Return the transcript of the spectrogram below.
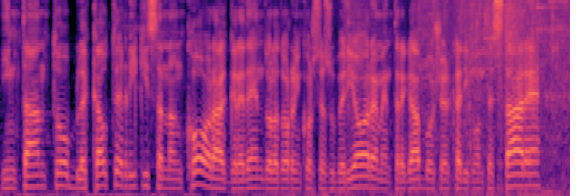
Intanto Blackout e Ricky stanno ancora aggredendo la torre in corsia superiore mentre Gabbo cerca di contestare.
